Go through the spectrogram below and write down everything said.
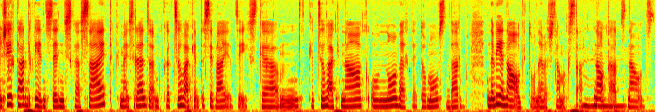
Un šī ir tā atgriezniskā saite, ka mēs redzam, ka cilvēkiem tas ir vajadzīgs, ka, mm, ka cilvēki nāk un novērtē to mūsu darbu. Neviena alga to nevar samaksāt. Mm -hmm. Nav tādas naudas.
